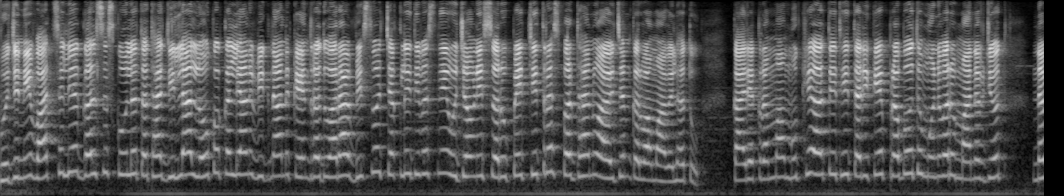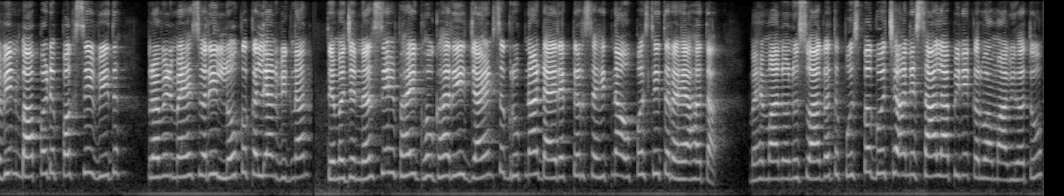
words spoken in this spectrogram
ભુજની વાત્સલ્ય ગર્લ્સ સ્કૂલ તથા જિલ્લા લોક કલ્યાણ વિજ્ઞાન કેન્દ્ર દ્વારા વિશ્વ ચકલી દિવસની ઉજવણી સ્વરૂપે ચિત્ર સ્પર્ધાનું આયોજન કરવામાં આવેલ હતું. કાર્યક્રમમાં મુખ્ય અતિથિ તરીકે પ્રબોધ મુનવર માનવજ્યોત, નવીન બાપડ, પક્ષીવિદ, પ્રવીણ મહેશ્વરી, લોક કલ્યાણ વિજ્ઞાન તેમજ નરસિંહભાઈ ઘોઘારી, જાયન્ટ્સ ગ્રુપના ડાયરેક્ટર સહિતના ઉપસ્થિત રહ્યા હતા. મહેમાનોનું સ્વાગત પુષ્પગુચ્છ અને સાલ આપીને કરવામાં આવ્યું હતું.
